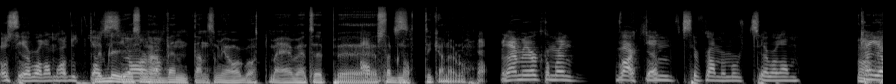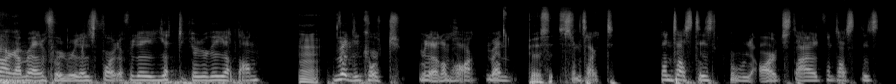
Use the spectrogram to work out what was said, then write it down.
och se vad de har lyckats Det blir ju en göra. sån här väntan som jag har gått med med typ eh, Ja, Subnautica nu då. Ja, nej, men jag kommer verkligen se fram emot att se vad de kan Ja. göra med en full release på det. För det är jättekul redan. Mm. Väldigt kort med det de har. Men Precis. som sagt, fantastiskt cool art style, fantastiskt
